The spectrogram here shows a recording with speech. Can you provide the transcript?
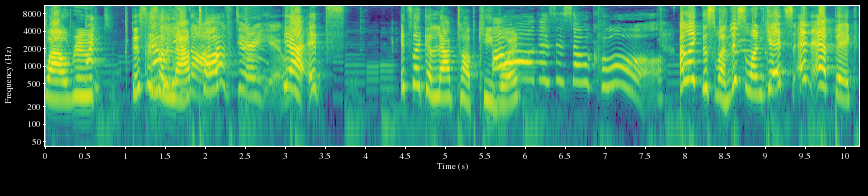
wow, rude. This is a Absolutely not. laptop. How dare you? Yeah, it's it's like a laptop keyboard. Oh, this is so cool. I like this one. This one gets an epic.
